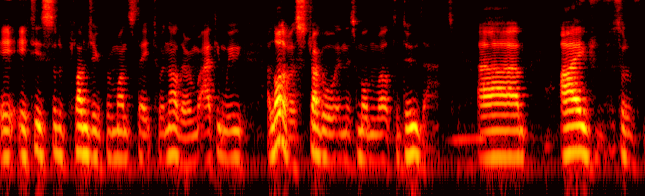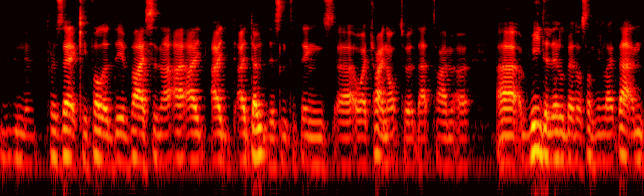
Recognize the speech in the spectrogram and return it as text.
it, it is sort of plunging from one state to another. And I think we, a lot of us struggle in this modern world to do that. Um, I've sort of, you know, prosaically followed the advice and I, I, I, I don't listen to things, uh, or I try not to at that time, uh, uh, read a little bit or something like that. And,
